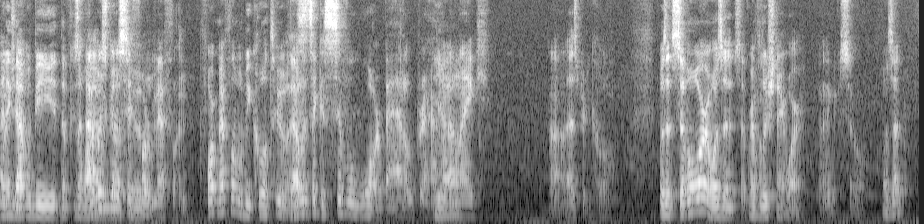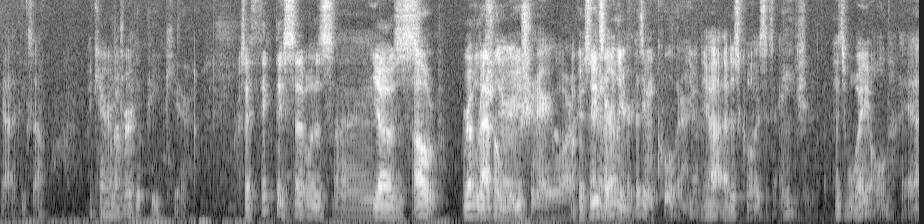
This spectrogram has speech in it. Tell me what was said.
I think that would be the, Because the one I was would gonna go say to. Fort Mifflin. Fort Mifflin would be cool too. That was was like a Civil War battleground, Yeah. and like, uh, oh, that's pretty cool. was it Civil War or was it Civil Revolutionary War? I think it's so. Was it? Yeah, I think so. I can't Let me remember Take a peek here. because I think they said it was. Yeah, it was Oh, Revolutionary. Revolutionary War. Okay, so That's even e- earlier. That's even cooler. Even, yeah, that is cool. This is ancient. It's way old. Yeah.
